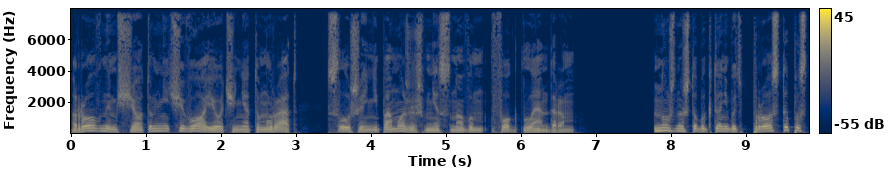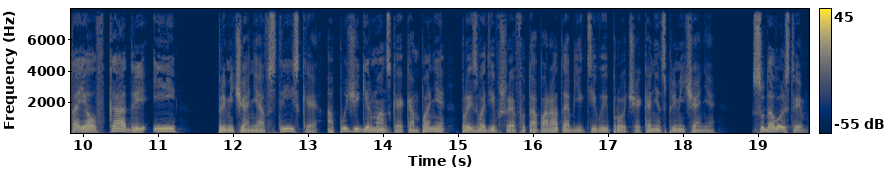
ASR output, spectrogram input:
«Ровным счетом ничего, и очень этому рад. Слушай, не поможешь мне с новым Фогдлендером?» Нужно, чтобы кто-нибудь просто постоял в кадре и... Примечание австрийское, а позже германская компания, производившая фотоаппараты, объективы и прочее. Конец примечания. «С удовольствием.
